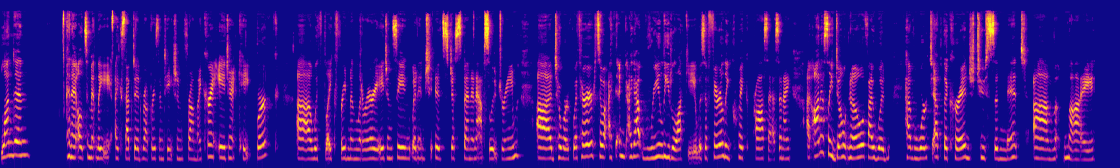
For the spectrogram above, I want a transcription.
London. And I ultimately accepted representation from my current agent, Kate Burke uh, with Blake Friedman Literary Agency. It's just been an absolute dream uh, to work with her. So I think I got really lucky. It was a fairly quick process. And I, I honestly don't know if I would have worked up the courage to submit um, my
